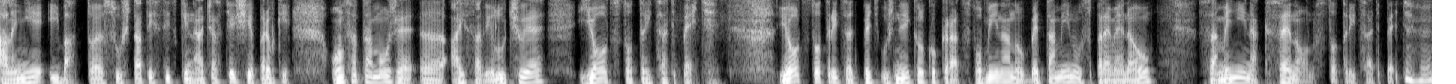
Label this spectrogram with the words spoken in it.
Ale nie iba. To sú štatisticky najčastejšie prvky. On sa tam môže, e, aj sa vylučuje, jód 135. Jód 135 už niekoľkokrát spomínanou betamínu s premenou sa mení na xenón 135. Mm-hmm.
